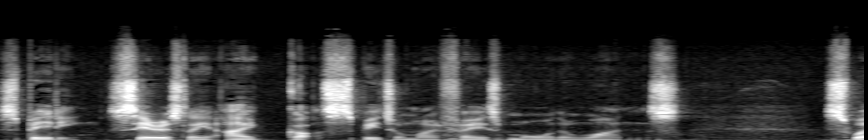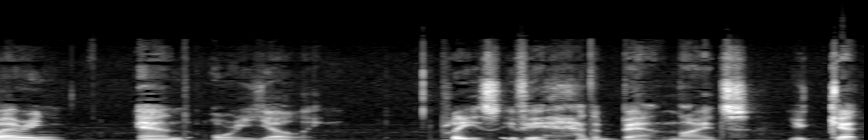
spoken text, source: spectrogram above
Speeding. Seriously, I got spit on my face more than once. Swearing and or yelling. Please, if you had a bad night, you get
